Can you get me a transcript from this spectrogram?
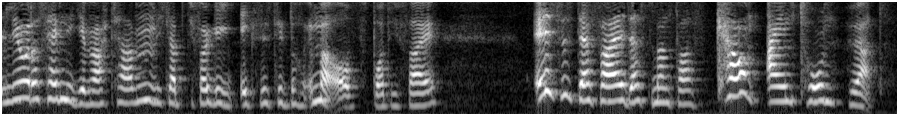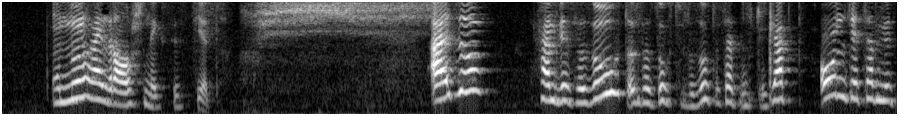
Leoras Handy gemacht haben, ich glaube, die Folge existiert noch immer auf Spotify, ist es der Fall, dass man fast kaum einen Ton hört. Und nur noch ein Rauschen existiert. Also haben wir es versucht und versucht und versucht, es hat nicht geklappt. Und jetzt haben wir,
